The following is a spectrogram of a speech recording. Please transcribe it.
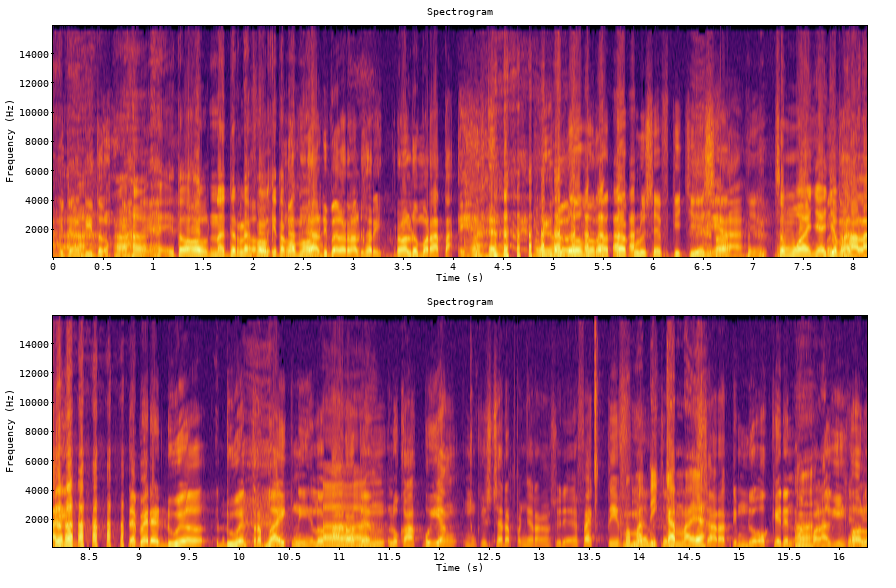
ya. Jangan dihitung. ya. itu whole another level Oh, kita ngomong. nggak di Ballon Ronaldo, sorry. Ronaldo Morata. ya? Ronaldo, Morata, Kulusevski, Chiesa. Iya. ya. Semuanya aja Itu hal lain. Tapi ada duel duet terbaik nih, Lautaro Ah. dan Lukaku yang mungkin secara penyerangan sudah efektif, Mematikan lah ya. Secara tim udah oke dan Ah. apalagi kalau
